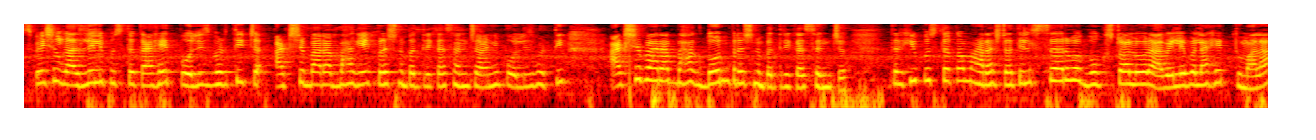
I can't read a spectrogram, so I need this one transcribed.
स्पेशल गाजलेली पुस्तकं आहेत. पोलीस भरती च आठशे बारा भाग एक प्रश्नपत्रिका संच आणि पोलीस भरती. आठशे बारा भाग दोन प्रश्नपत्रिका संच. तर ही पुस्तकं महाराष्ट्रातील सर्व बुक स्टॉलवर अवेलेबल आहेत. तुम्हाला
